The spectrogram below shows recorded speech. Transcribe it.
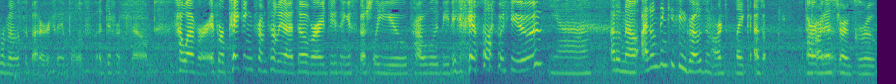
Remote's a better example of a different sound. However, if we're picking from Tell Me That It's Over, I do think Especially You probably be the example I would use. Yeah. I don't know. I don't think you can grow as an art, like, as an artist or a group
